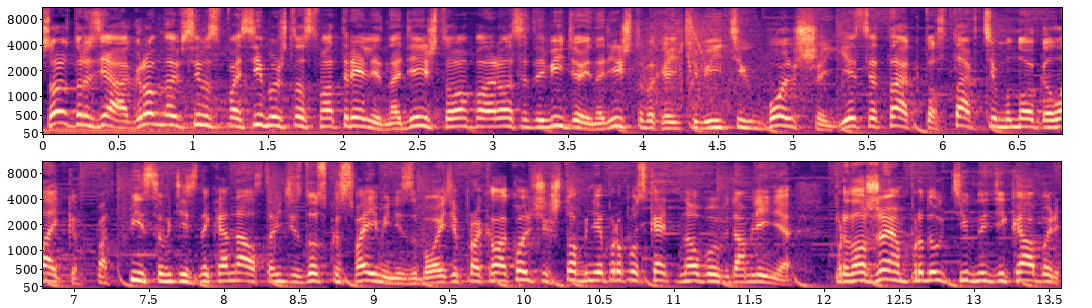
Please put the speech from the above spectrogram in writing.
Что ж, друзья, огромное всем спасибо, что смотрели. Надеюсь, что вам понравилось это видео и надеюсь, что вы хотите видеть их больше. Если так, то ставьте много лайков, подписывайтесь на канал, ставите доску своими, не забывайте про колокольчик, чтобы не пропускать новые уведомления. Продолжаем продуктивный декабрь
